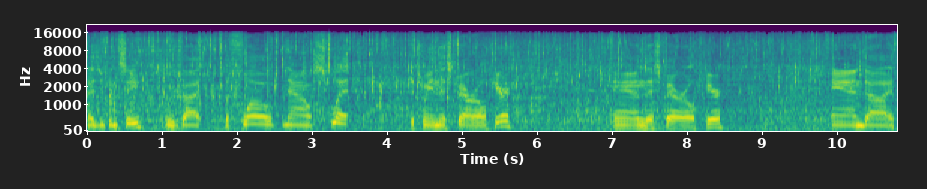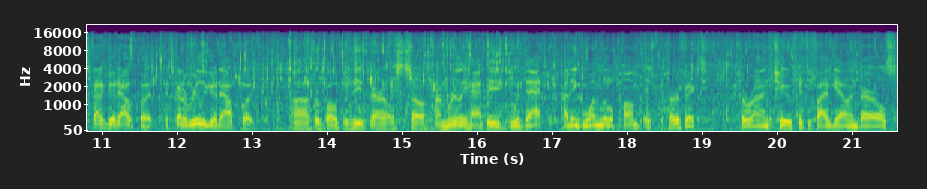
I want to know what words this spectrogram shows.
As you can see, we've got the flow now split between this barrel here and this barrel here. And uh, it's got a good output. It's got a really good output uh, for both of these barrels. So I'm really happy with that. I think one little pump is perfect to run two 55 gallon barrels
